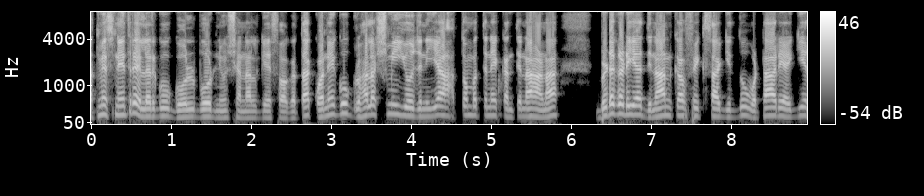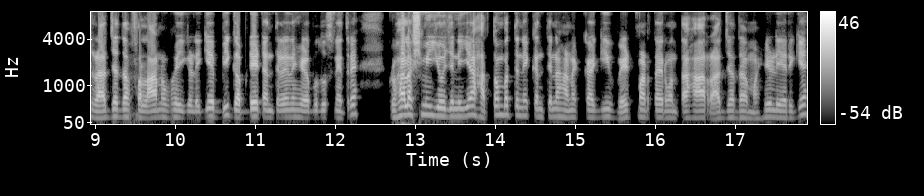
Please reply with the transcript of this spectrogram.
ಆತ್ಮೀಯ ಸ್ನೇಹಿತರೆ, ಎಲ್ಲರಿಗೂ ಗೋಲ್ಡ್ ಬೋರ್ಡ್ ನ್ಯೂಸ್ ಚಾನಲ್ಗೆ ಸ್ವಾಗತ. ಕೊನೆಗೂ ಗೃಹಲಕ್ಷ್ಮಿ ಯೋಜನೆಯ ಹತ್ತೊಂಬತ್ತನೇ ಕಂತಿನ ಹಣ ಬಿಡುಗಡೆಯ ದಿನಾಂಕ ಫಿಕ್ಸ್ ಆಗಿದ್ದು, ಒಟ್ಟಾರೆಯಾಗಿ ರಾಜ್ಯದ ಫಲಾನುಭವಿಗಳಿಗೆ ಬಿಗ್ ಅಪ್ಡೇಟ್ ಅಂತೇಳಿ ಹೇಳ್ಬೋದು ಸ್ನೇಹಿತರೆ. ಗೃಹಲಕ್ಷ್ಮಿ ಯೋಜನೆಯ ಹತ್ತೊಂಬತ್ತನೇ ಕಂತಿನ ಹಣಕ್ಕಾಗಿ ವೇಟ್ ಮಾಡ್ತಾ ಇರುವಂತಹ ರಾಜ್ಯದ ಮಹಿಳೆಯರಿಗೆ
